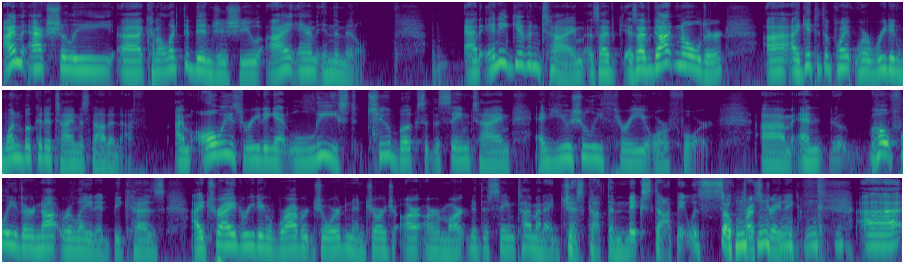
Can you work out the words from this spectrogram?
I'm actually uh, kind of like the binge issue. I am in the middle at any given time as i've as i've gotten older uh, i get to the point where reading one book at a time is not enough i'm always reading at least two books at the same time and usually three or four. Um, and hopefully they're not related because i tried reading robert jordan and george r r martin at the same time and i just got them mixed up. It was so frustrating. Uh,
